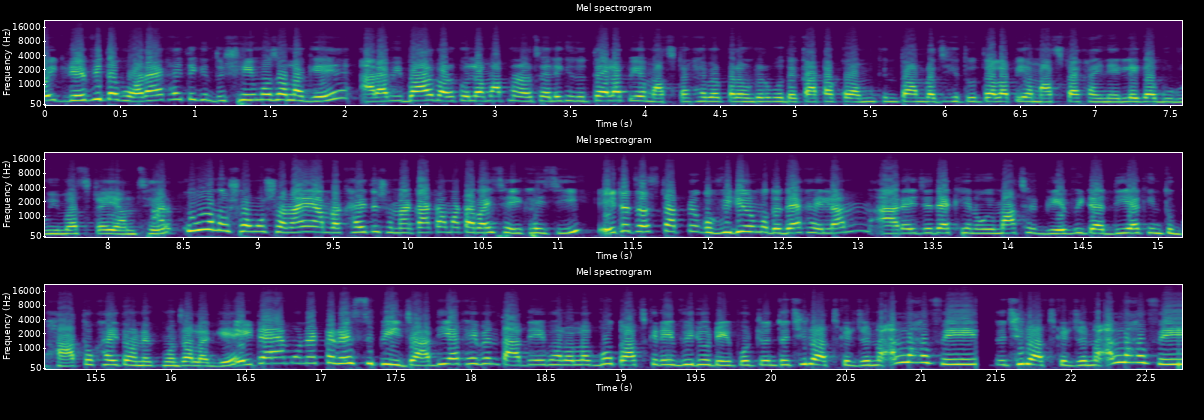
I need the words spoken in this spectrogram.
ওই গ্রেভিটা ভরা খাইতে কিন্তু সেই মজা লাগে আর আমি বারবার করলাম আপনারা চাইলে কিন্তু তেলাপিয়া মাছটা খাইবার পারেন, ওটার মধ্যে কাটা কম, কিন্তু আমরা যেহেতু তেলাপিয়া মাছটা খাই নাই, লেগা রুই মাছটাই আনছে। আর কোনো সমস্যা নাই, আমরা খাইতে সময় কাটা মাটা বাইছেই খাইছি। এটা জাস্ট আপনাকে ভিডিওর মধ্যে দেখাইলাম, আর এই যে দেখেন ওই মাছের গ্রেভিটা দিয়া কিন্তু ভাতও খাইতে অনেক মজা লাগে। এটা এমন একটা রেসিপি যা দিয়া খাইবেন তা দিয়ে ভালো লাগবো। তো আজকের এই ভিডিওটা এই পর্যন্ত ছিল, আজকের জন্য আল্লাহ হাফিজ। ছিল আজকের জন্য আল্লাহ হাফিজ।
